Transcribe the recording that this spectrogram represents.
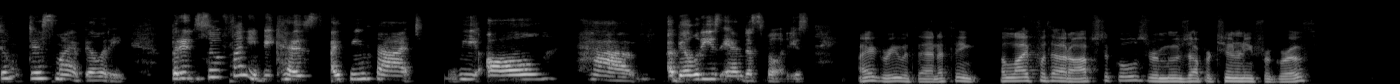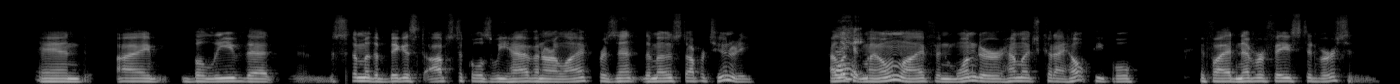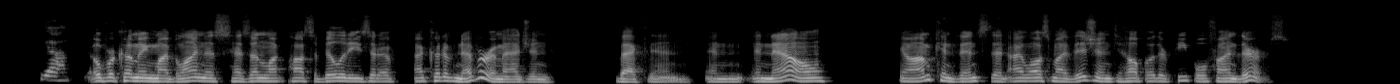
Don't diss my ability. But it's so funny because I think that we all have abilities and disabilities. I agree with that. I think a life without obstacles removes opportunity for growth. And I believe that some of the biggest obstacles we have in our life present the most opportunity. I right. look at my own life and wonder how much could I help people if I had never faced adversity. Yeah. Overcoming my blindness has unlocked possibilities that I've, I could have never imagined back then. And and now, you know, I'm convinced that I lost my vision to help other people find theirs.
